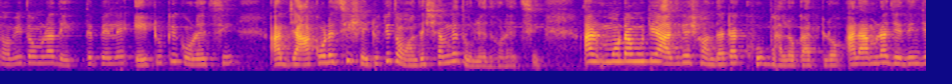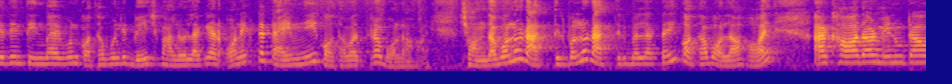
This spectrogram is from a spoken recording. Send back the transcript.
সবই তোমরা দেখতে পেলে, এইটুকুই করেছি। আর যা করেছি সেটুকুই তোমাদের সামনে তুলে ধরেছি। আর মোটামুটি আজকে সন্ধ্যাটা খুব ভালো কাটলো। আর আমরা যেদিন যেদিন তিন ভাই বোন কথা বলি, বেশ ভালো লাগে। আর অনেকটা টাইম নিয়ে কথাবার্তা বলা হয়। সন্ধ্যা বলো, রাত্রির বলো, রাত্রির বেলাটাই কথা বলা হয়। আর খাওয়া দাওয়ার মেনুটাও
